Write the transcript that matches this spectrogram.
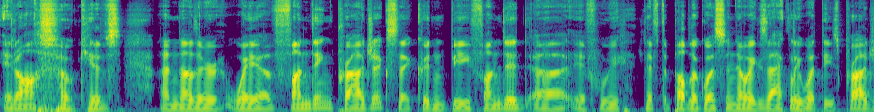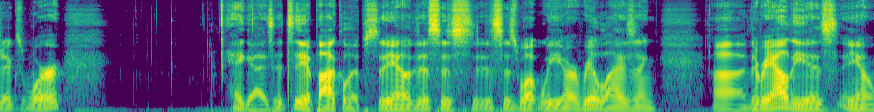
it also gives another way of funding projects that couldn't be funded uh, if we if the public was to know exactly what these projects were. Hey guys, it's the apocalypse. You know this is this is what we are realizing. Uh, the reality is, you know,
